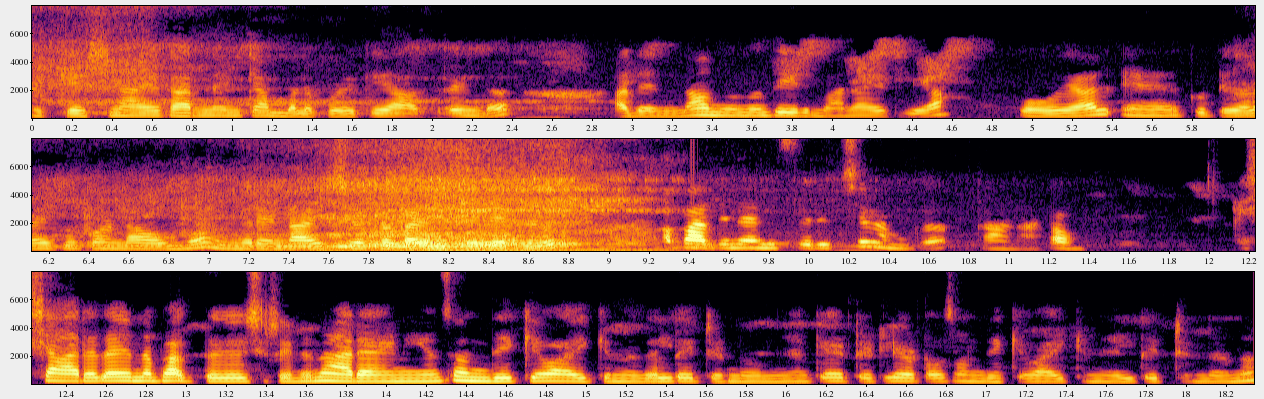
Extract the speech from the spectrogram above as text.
വെക്കേഷൻ ആയ കാരണം എനിക്ക് അമ്പലപ്പുഴയ്ക്ക് യാത്രയുണ്ട്. അതെന്നാന്നൊന്നും തീരുമാനമായിട്ടില്ല. പോയാൽ കുട്ടികളെയൊക്കെ കൊണ്ടാവുമ്പോൾ ഒന്ന് രണ്ടാഴ്ചയൊക്കെ കഴിഞ്ഞിട്ടേ വരുള്ളൂ. അപ്പം അതിനനുസരിച്ച് നമുക്ക് കാണാം കേട്ടോ ശാരദ എന്ന ഭക്ത ചോദിച്ചിട്ടുണ്ട് നാരായണീയം സന്ധ്യയ്ക്ക് വായിക്കുന്നതിൽ തെറ്റുണ്ടോ എന്ന് ഞാൻ കേട്ടിട്ടില്ല കേട്ടോ സന്ധ്യയ്ക്ക് വായിക്കുന്നതിൽ തെറ്റുണ്ടെന്ന്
